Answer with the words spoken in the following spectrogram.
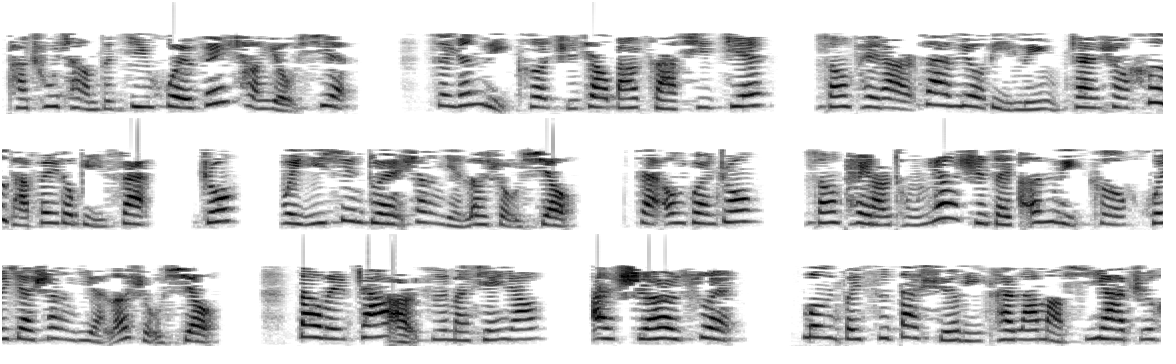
他出场的机会非常有限。在恩里克执教巴萨期间，桑佩尔在六比零战胜赫塔菲的比赛中为一线队上演了首秀。在欧冠中，桑佩尔同样是在恩里克麾下上演了首秀。大卫扎尔兹曼前腰，二十二岁，孟菲斯大学离开拉玛西亚之后，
